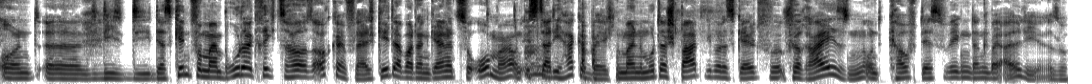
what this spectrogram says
und äh, die, die, das Kind von meinem Bruder kriegt zu Hause auch kein Fleisch, geht aber dann gerne zur Oma und isst da die Hackebällchen. Und meine Mutter spart lieber das Geld für, für Reisen und kauft deswegen dann bei Aldi. Also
